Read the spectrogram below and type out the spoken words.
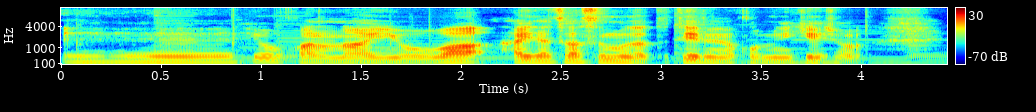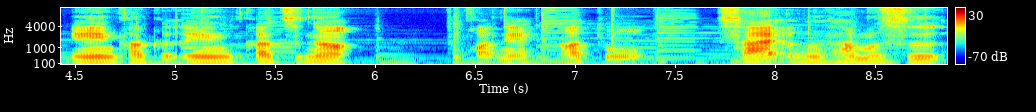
えー、評価の内容は、配達がスムーズだった丁寧なコミュニケーション、円滑円滑なとかね、あと、サムス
